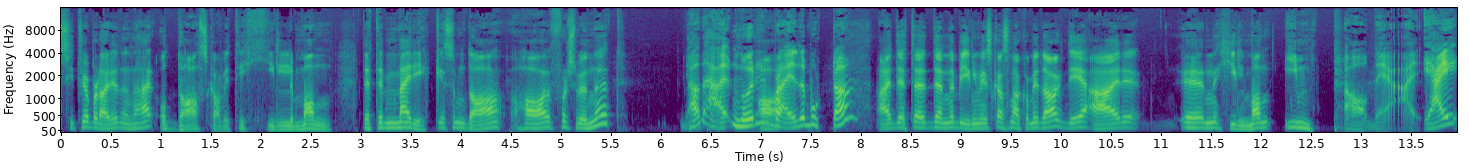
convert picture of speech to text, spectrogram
sitter vi og blar i denne her, og da skal vi til Hillman. Dette merket som da har forsvunnet. Ja, det er Når Ja. blei det borte? Nei, dette, denne bilen vi skal snakke om i dag, det er en Hillman Imp. Ja, det er Jeg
